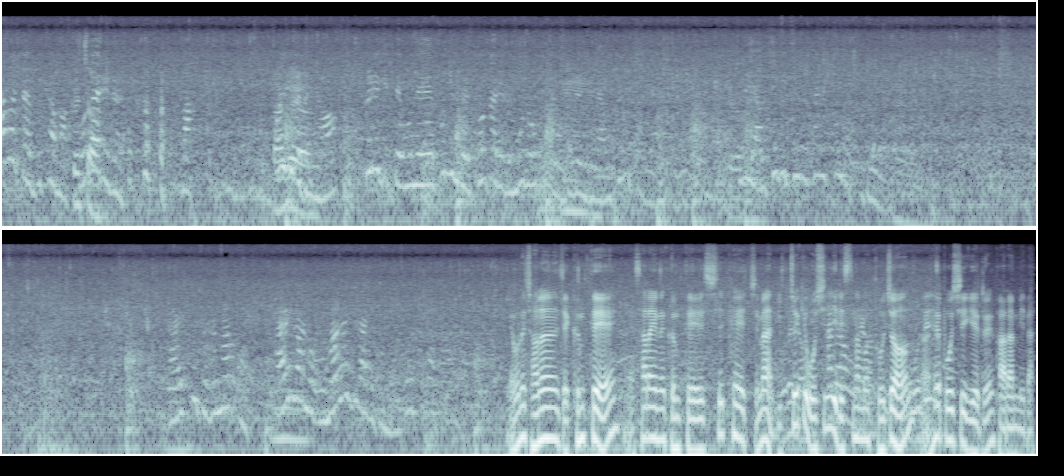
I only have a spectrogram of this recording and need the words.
3월 달부터 막 그쵸. 도다리를 막 맞아요. 올리거든요. 그렇기 때문에 손님들 도다리를 물어오고, 그래 이제 양식이 팔려요. 근데 양식이 지금 살이 큰 거거든요. 이것도 저렴하고 다이가는 5만 원짜리도 못 줬어. 네, 오늘 저는 이제 금태 네, 살아있는 금태에 실패했지만 이쪽에 오실 일 있으면 한번 도전해 보시기를 바랍니다.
